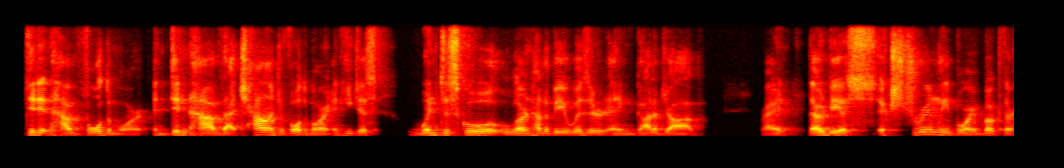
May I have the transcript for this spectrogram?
didn't have Voldemort and didn't have that challenge of Voldemort, and he just went to school, learned how to be a wizard, and got a job, right? That would be an extremely boring book. There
